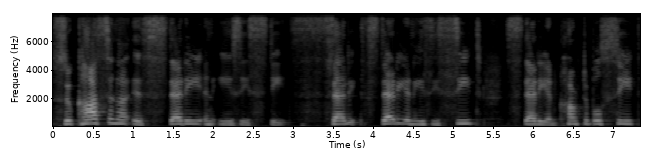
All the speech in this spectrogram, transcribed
Sukhasana is steady and easy seat. Steady, steady and easy seat, steady and comfortable seat.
